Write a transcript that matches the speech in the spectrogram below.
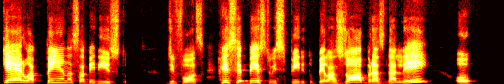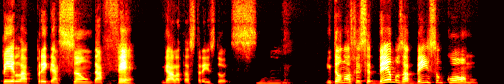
Quero apenas saber isto de vós: recebeste o Espírito pelas obras da lei ou pela pregação da fé? Gálatas 3, 2. Uhum. Então, nós recebemos a bênção como?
